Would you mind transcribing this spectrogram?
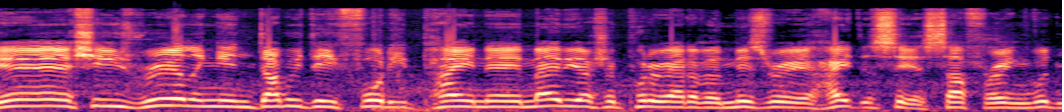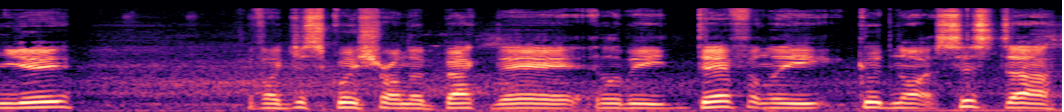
Yeah, she's reeling in WD-40 pain there. Maybe I should put her out of her misery. I hate to see her suffering, wouldn't you? If I just squish her on the back there, it'll be definitely good night, sister,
